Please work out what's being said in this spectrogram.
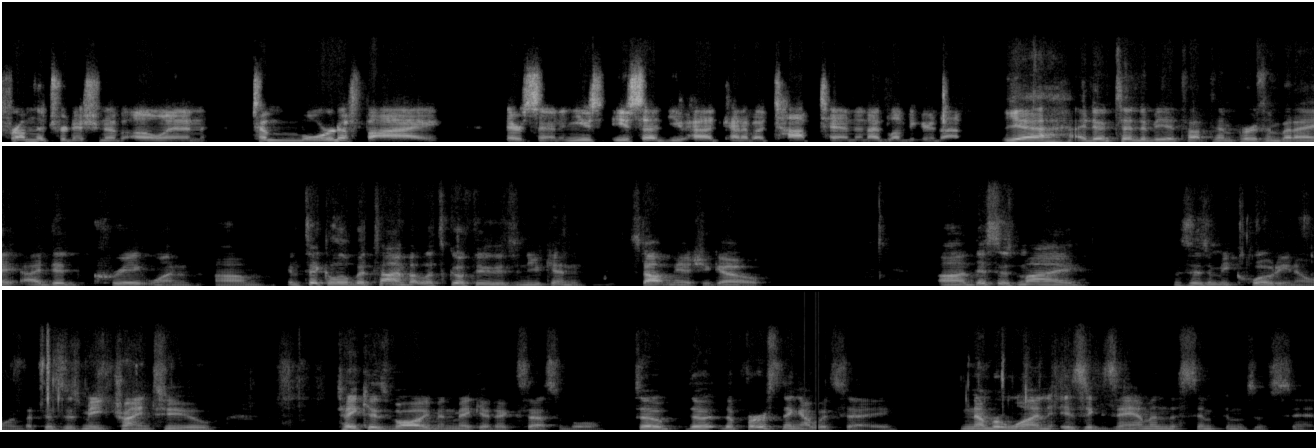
from the tradition of owen to mortify their sin and you you said you had kind of a top 10 and i'd love to hear that Yeah, I don't tend to be a top 10 person, but I, I did create one. Um, it'll take a little bit of time, but let's go through these and you can stop me as you go. Uh, this is my, this isn't me quoting Owen, but this is me trying to take his volume and make it accessible. So the the first thing I would say, number one, is examine the symptoms of sin.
